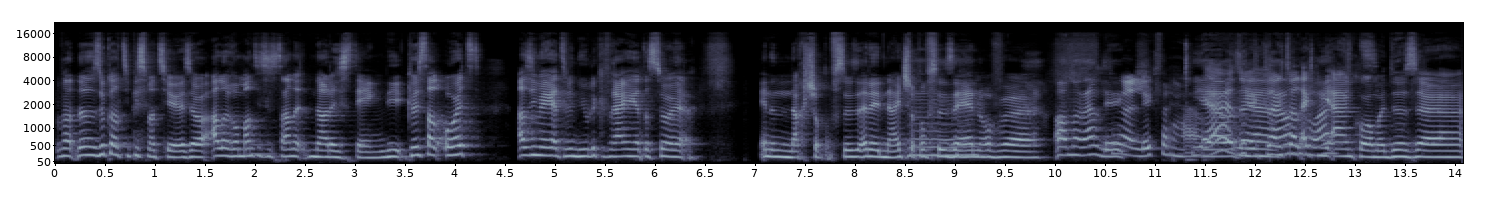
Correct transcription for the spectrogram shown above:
van- dat is ook wel typisch Mathieu. Zo, alle romantische stranden, not his thing. Die, ik wist al ooit, als hij mij gaat een huwelijk vragen, gaat dat zo eh, in een nachtshop of zo zijn. In een nightshop of zo zijn. Of, eh, Oh, maar wel Ja, leuk. een leuk verhaal. Ja, ja, dat zag het wel echt niet aankomen. Dus, eh,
